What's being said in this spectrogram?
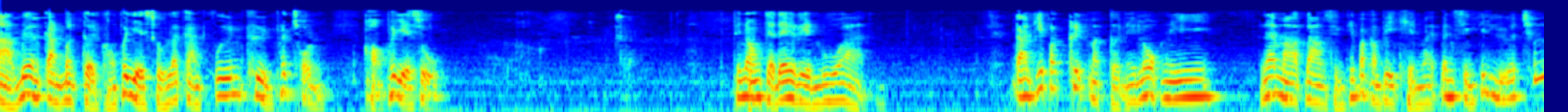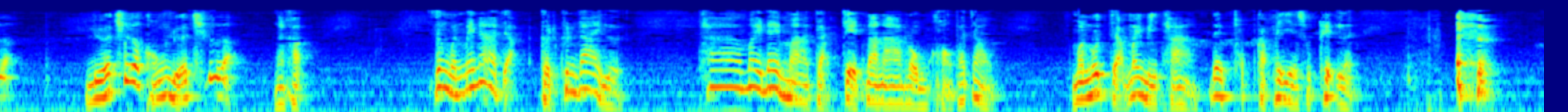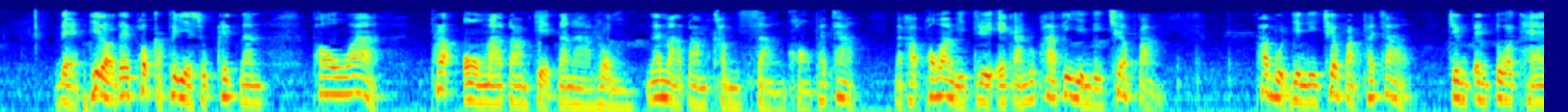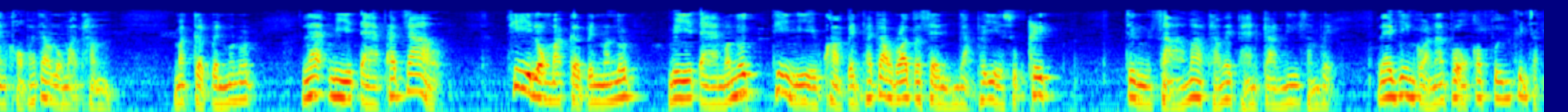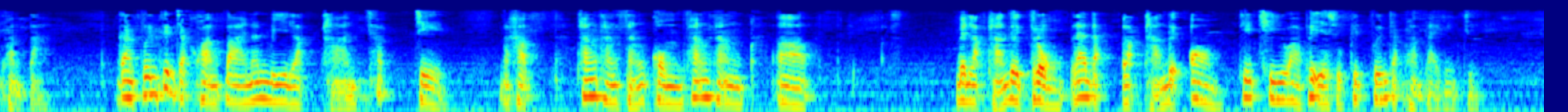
อ่านเรื่องการบังเกิดของพระเยซูและการฟื้นคืนพระชนของพระเยซูพี่น้องจะได้เรียนรู้ว่า การที่พระคริสต์มาเกิดในโลกนี้ และมาตามสิ่งที่พระกัมภีร์เขียนไว้ เป็นสิ่งที่เหลือเชื่อ เหลือเชื่อของเหลือเชื่อนะครับ ซึ่งมันไม่น่าจะเกิดขึ้นได้เลย ถ้าไม่ได้มาจากเจตนารมณ์ของพระเจ้า มนุษย์จะไม่มีทางได้พบกับพระเยซูคริสต์เลยแต่ที่เราได้พบกับพระเยซูคริสต์นั้น เพราะว่าพระองค์มาตามเจตนารมณ์และมาตามคำสั่งของพระเจ้า นะครับ เพราะว่ามีตรีเอการุภาพที่ยินดีเชื่อฟัง พระบุตรยินดีเชื่อฟังพระเจ้า จึงเป็นตัวแทนของพระเจ้าลงมาทำมาเกิดเป็นมนุษย์ และมีแต่พระเจ้าที่ลงมาเกิดเป็นมนุษย์ มีแต่มนุษย์ที่มีความเป็นพระเจ้าร้อยเปอร์เซ็นอย่างพระเยซูคริสต์จึงสามารถทำให้แผนการนี้สำเร็จ และยิ่งกว่านั้นพระองค์ก็ฟื้นขึ้นจากความตาย การฟื้นขึ้นจากความตายนั้นมีหลักฐานชัดเจนนะครับ ทั้งทางสังคมทั้งทาง เป็นหลักฐานโดยตรง และหลักฐานโดยอ้อม ที่ชี้ว่าพระเยซูคริสต์ฟื้นจากความตายจริง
